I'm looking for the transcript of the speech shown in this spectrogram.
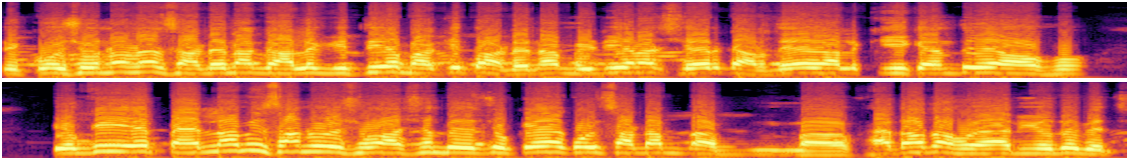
ਤੇ ਕੁਝ ਉਹਨਾਂ ਨੇ ਸਾਡੇ ਨਾਲ ਗੱਲ ਕੀਤੀ ਆ ਬਾਕੀ ਤੁਹਾਡੇ ਨਾਲ ਮੀਡੀਆ ਨਾਲ ਸ਼ੇਅਰ ਕਰਦੇ ਆ ਗੱਲ ਕੀ ਕਹਿੰਦੇ ਆ ਉਹ। ਕਿਉਂਕਿ ਇਹ ਪਹਿਲਾਂ ਵੀ ਸਾਨੂੰ ਵਿਸ਼ਵਾਸਨ ਦੇ ਚੁੱਕੇ ਆ ਕੋਈ ਸਾਡਾ ਫਾਇਦਾ ਤਾਂ ਹੋਇਆ ਨਹੀਂ ਉਹਦੇ ਵਿੱਚ।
